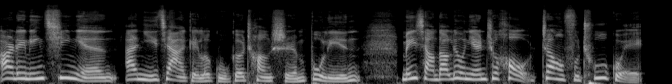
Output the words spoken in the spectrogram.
二零零七年，安妮嫁给了谷歌创始人布林。没想到六年之后，丈夫出轨。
